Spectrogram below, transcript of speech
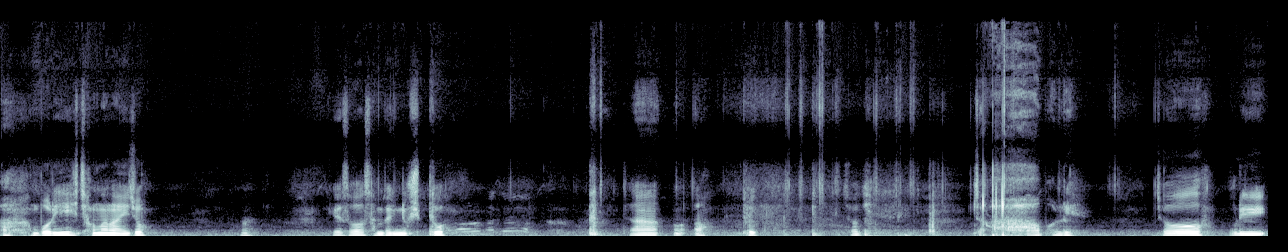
아, 머리 장난 아니죠? 어, 그래서 360도. 자 어, 아, 저기 저기. 저 멀리. 저 우리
